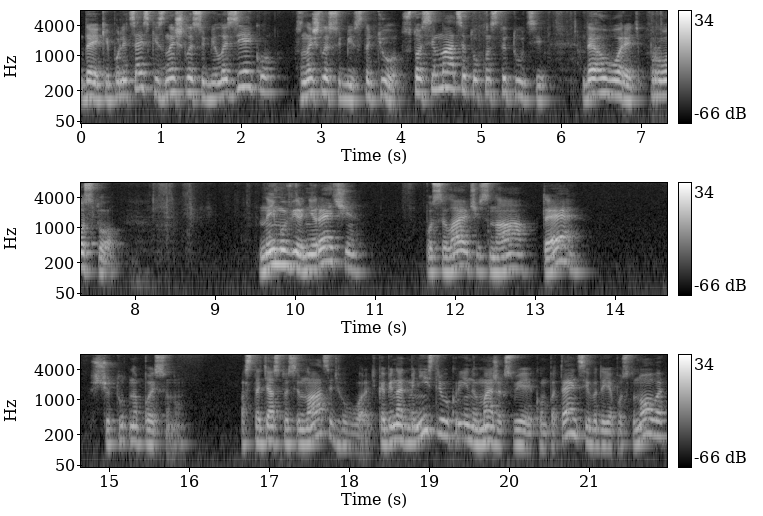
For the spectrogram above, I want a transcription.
деякі поліцейські знайшли собі лазейку, знайшли собі статтю 117 Конституції, де говорять просто неймовірні речі, посилаючись на те, що тут написано. А стаття 117 говорить: Кабінет міністрів України в межах своєї компетенції видає постанови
